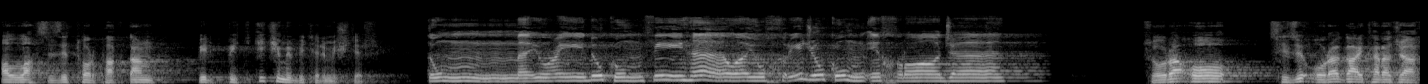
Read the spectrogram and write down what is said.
Allah sizi torpaqdan bir bitki kimi bitirmişdir. ثم يعيدكم فيها ويخرجكم إخراجا Sonra o sizi ora qaytaracaq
